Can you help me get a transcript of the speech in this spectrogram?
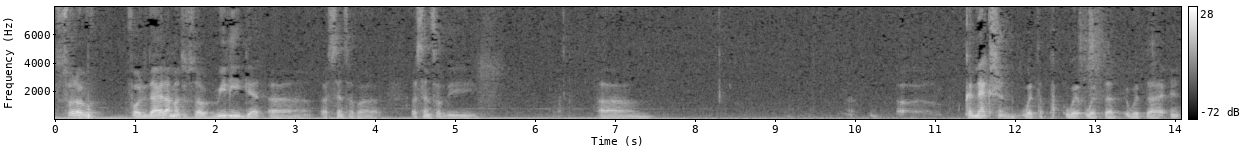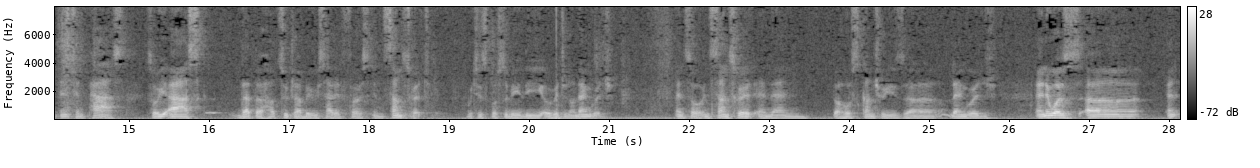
sort of for the Dalai Lama to sort of really get uh, a sense of a, a sense of the um, connection with the with, with the with the ancient past. So he asked that the Hot Sutra be recited first in Sanskrit, which is supposed to be the original language. And so in Sanskrit and then the host country's uh, language. And it was, uh, and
